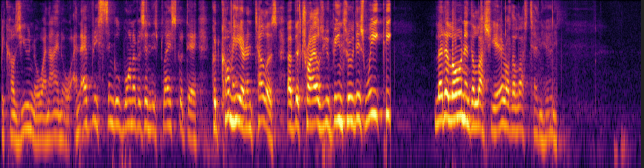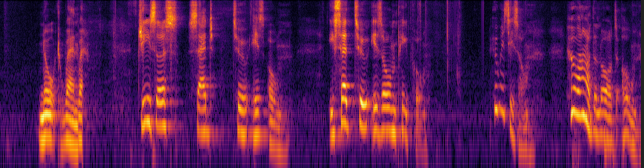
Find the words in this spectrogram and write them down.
Because you know and I know, and every single one of us in this place good day could come here and tell us of the trials you've been through this week, let alone in the last year or the last 10 years. Note when. Jesus said to his own, he said to his own people, Who is his own? Who are the Lord's own?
